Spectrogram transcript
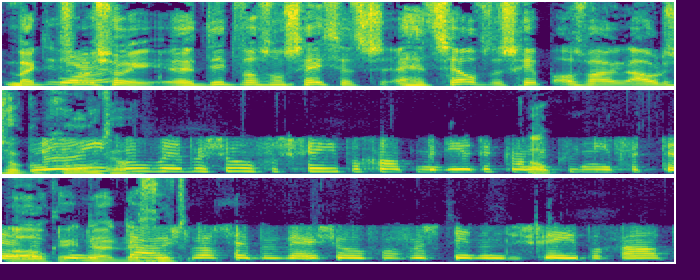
Maar Ja. sorry, eh, dit was nog steeds het, hetzelfde schip als waar uw ouders ook op gewoond Nee, hebben? oh, we hebben zoveel schepen gehad, meneer. Dat kan Oh. ik u niet vertellen. Oh, oké, Toen nou, ik dat is thuis goed. was, hebben wij zoveel verschillende schepen gehad.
